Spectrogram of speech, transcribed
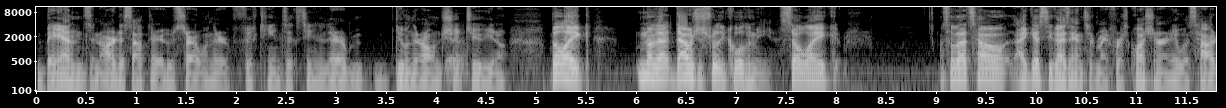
bands and artists out there who start when they're 15, 16 and they're doing their own shit too, you know. But like no, that that was just really cool to me. So like so that's how I guess you guys answered my first question already was how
